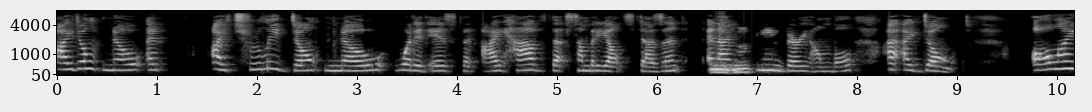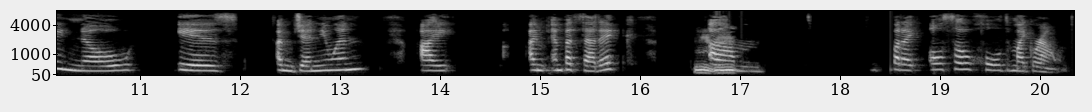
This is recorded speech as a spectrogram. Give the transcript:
I don't know, and I truly don't know what it is that I have that somebody else doesn't. And mm-hmm. I'm being very humble. I, I don't. All I know is I'm genuine. I, I'm empathetic. Mm-hmm. Um, but I also hold my ground.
